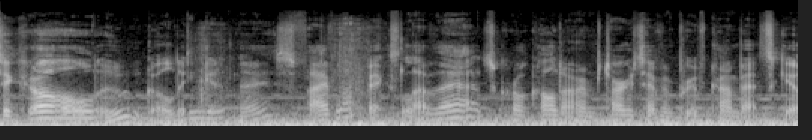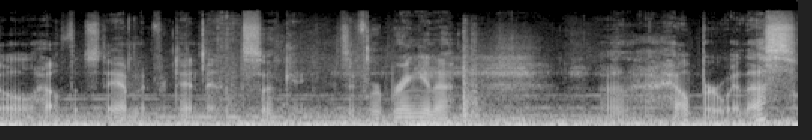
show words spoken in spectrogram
56 gold. Ooh, gold ingot. Nice. 5 lockpicks. Love that. Scroll call to arms. Targets have improved combat skill, health, and stamina for 10 minutes. Okay. As if we're bringing a, a helper with us.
